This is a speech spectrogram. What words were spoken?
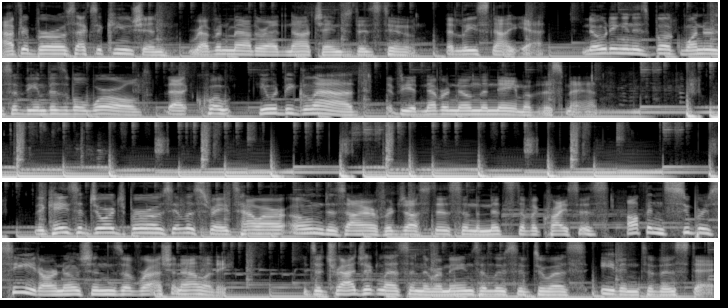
After Burroughs' execution, Reverend Mather had not changed his tune, at least not yet, noting in his book Wonders of the Invisible World that, quote, he would be glad if he had never known the name of this man. The case of George Burroughs illustrates how our own desire for justice in the midst of a crisis often supersede our notions of rationality. It's a tragic lesson that remains elusive to us even to this day.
